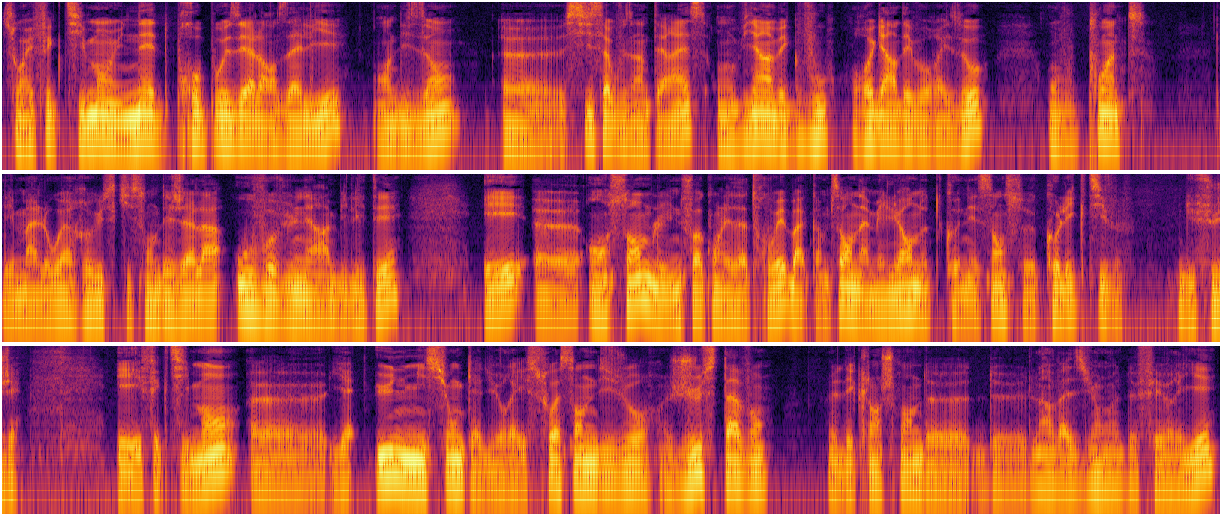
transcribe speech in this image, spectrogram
sont effectivement une aide proposée à leurs alliés en disant euh, si ça vous intéresse, on vient avec vous, regardez vos réseaux, on vous pointe les malwares russes qui sont déjà là ou vos vulnérabilités. Et euh, ensemble, une fois qu'on les a trouvés, bah, comme ça, on améliore notre connaissance collective du sujet. Et effectivement, euh, il y a une mission qui a duré 70 jours juste avant le déclenchement de, l'invasion de février,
